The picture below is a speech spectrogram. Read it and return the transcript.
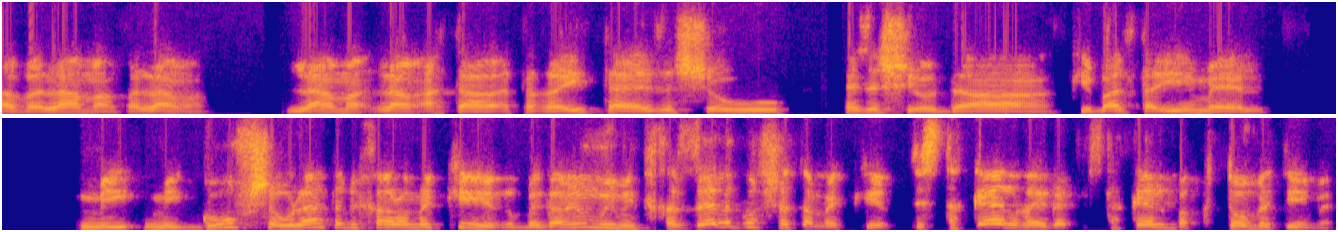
אבל למה? אבל למה? למה, למה, אתה, אתה ראית איזשהו, איזושהי הודעה, קיבלת אימייל מגוף שאולי אתה בכלל לא מכיר, וגם אם הוא מתחזה לגוף שאתה מכיר, תסתכל רגע, תסתכל בכתובת אימייל,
